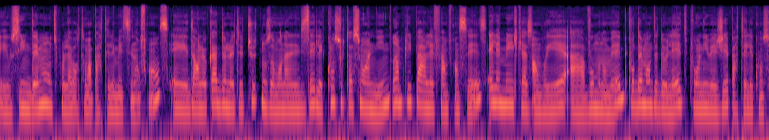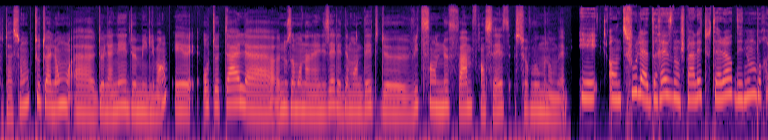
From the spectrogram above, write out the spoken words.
et aussi une demande pour l'avortement par télémédecine en France. Et dans le cadre de notre étude, nous avons analysé les consultations en ligne remplies par les femmes françaises et les mails qu'elles envoyaient à Web pour demander de l'aide pour une IVG par téléconsultation tout au long euh, de l'année 2020. Et au total, euh, nous avons analysé les demandes d'aide de 809 femmes françaises sur Web. Et en tout, l'adresse dont je parlais tout à l'heure dénombre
